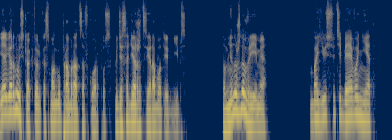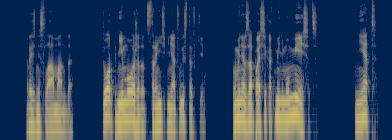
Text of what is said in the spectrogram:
Я вернусь, как только смогу пробраться в корпус, где содержится и работает гипс. Но мне нужно время. Боюсь, у тебя его нет, произнесла Аманда. Торп не может отстранить меня от выставки. У меня в запасе как минимум месяц. Нет.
